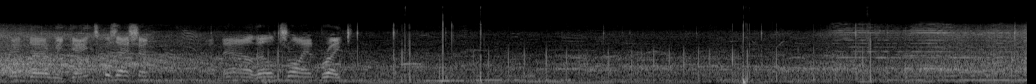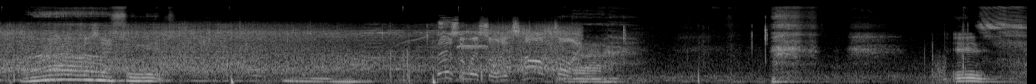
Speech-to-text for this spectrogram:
Defender regains possession, and now they'll try and break. Ah, so late. The whistle. It's half time. Uh, it is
